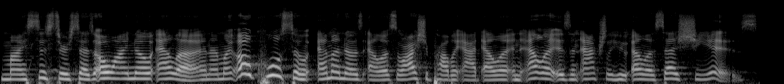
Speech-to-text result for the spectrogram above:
my sister says, Oh, I know Ella. And I'm like, Oh, cool. So Emma knows Ella, so I should probably add Ella. And Ella isn't actually who Ella says she is.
